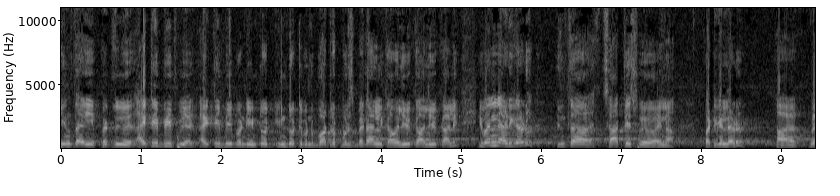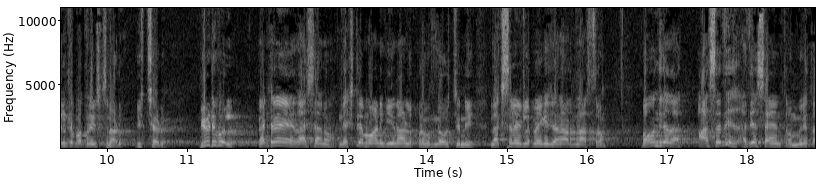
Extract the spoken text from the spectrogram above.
ఇంత ఈ పెట్టు ఐటీబీపీ ఐటీబీపీ అంటే Indo Indo Tibet border police battalion కావాలి ఇవి కావాలి ఇవి కావాలి ఇవన్నీ అడిగాడు ఇంత చార్జెస్ ఆయన పట్టుకెళ్ళాడు వినత పత్రం ఇస్తున్నాడు ఇచ్చాడు. బ్యూటిఫుల్ వెంటనే రాశాను. నెక్స్ట్ డే మార్నింగ్ ఈనాడు ప్రముఖంగా వచ్చింది నక్సలైట్లపై జనార్దనాస్త్రం. బాగుంది కదా? ఆ అదే అదే సాయంత్రం మిగతా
